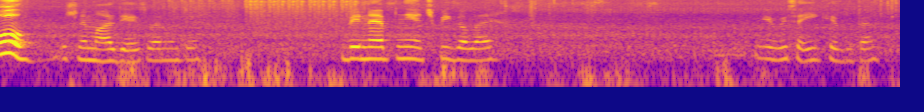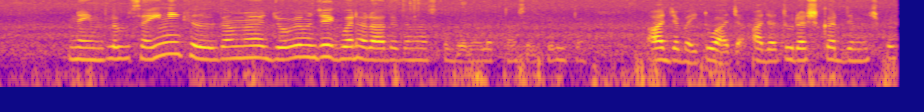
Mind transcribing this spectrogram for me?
ओ, उसने मार दिया इस बार मुझे। बिना अपनी एचपी गवाए। ये भी सही खेलता है। नहीं मतलब सही नहीं खेलता मैं, जो भी मुझे एक बार हरा देता मैं उसको बोलने लगता हूँ, सही खेलता है। आ जा भाई, तू आ जा आ जा तू रश कर दे मुझ पर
